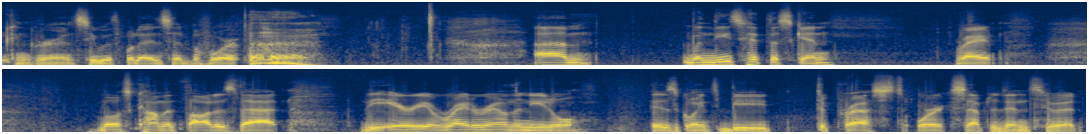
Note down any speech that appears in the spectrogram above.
congruency with what I had said before. um, when these hit the skin, right, most common thought is that the area right around the needle is going to be depressed or accepted into it,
